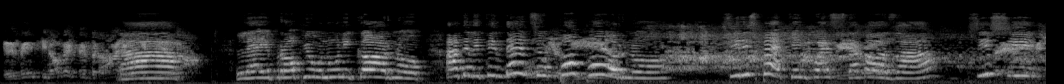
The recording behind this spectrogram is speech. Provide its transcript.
Il 29 febbraio, Ah, lei è proprio un unicorno. Ha delle tendenze un po' porno. Si rispecchia in questa cosa? Sì. Eh, sì.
